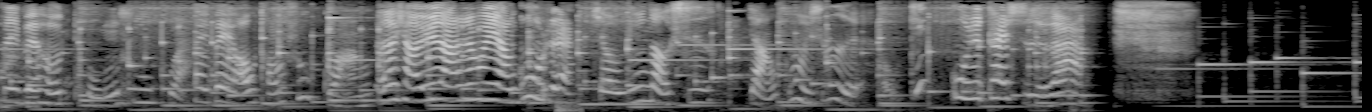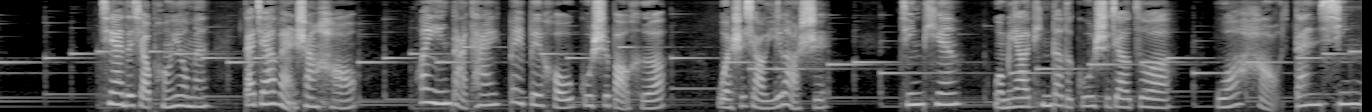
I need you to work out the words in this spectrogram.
贝贝猴童书馆，贝贝猴童书馆。我的小鱼老师会讲故事，小鱼老师讲故事，好听。故事开始啦！亲爱的小朋友们，大家晚上好，欢迎打开贝贝猴故事宝盒，我是小鱼老师。今天我们要听到的故事叫做《我好担心》。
